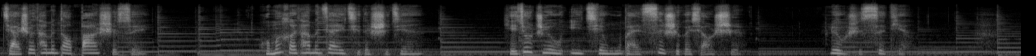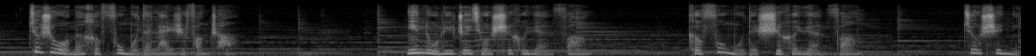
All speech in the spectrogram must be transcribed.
假设他们到八十岁，我们和他们在一起的时间，也就只有一千五百四十个小时，六十四天，就是我们和父母的来日方长。你努力追求诗和远方，可父母的诗和远方，就是你。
